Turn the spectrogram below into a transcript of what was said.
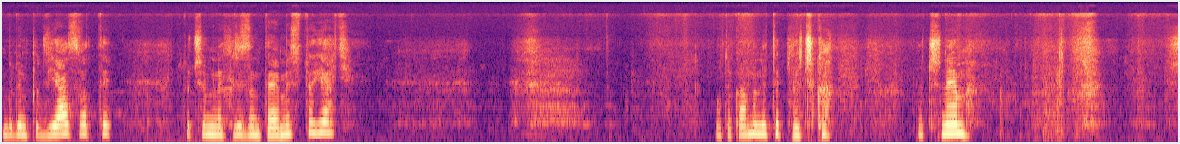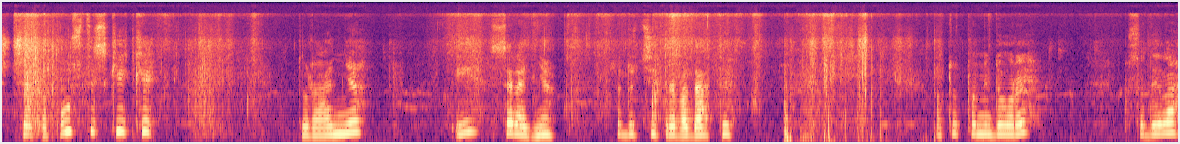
Будемо підв'язувати. Тут ще в мене хризантеми стоять. Отака в мене тепличка. Почнемо ще капусти скільки. То рання і середня. Ще до ці треба дати. А тут помідори посадила.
